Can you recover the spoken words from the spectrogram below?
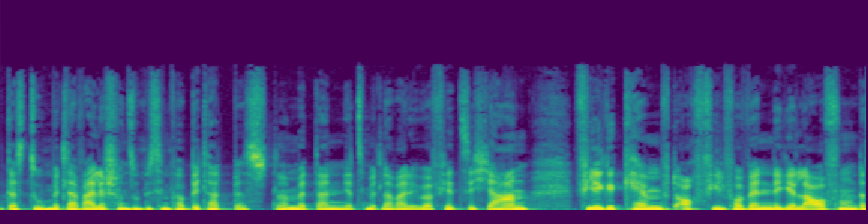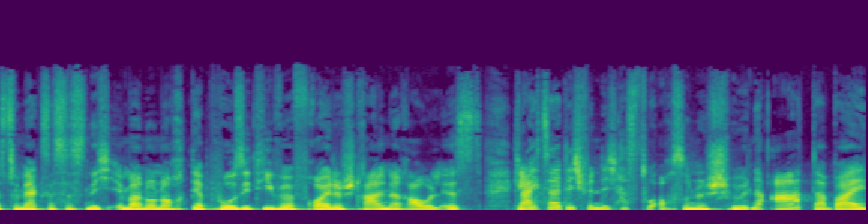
dass du mittlerweile schon so ein bisschen verbittert bist, ne? mit deinen jetzt mittlerweile über 40 Jahren viel gekämpft, auch viel vor Wände gelaufen und dass du merkst, dass es nicht immer nur noch der positive, freudestrahlende Raul ist. Gleichzeitig finde ich, hast du auch so eine schöne Art dabei,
